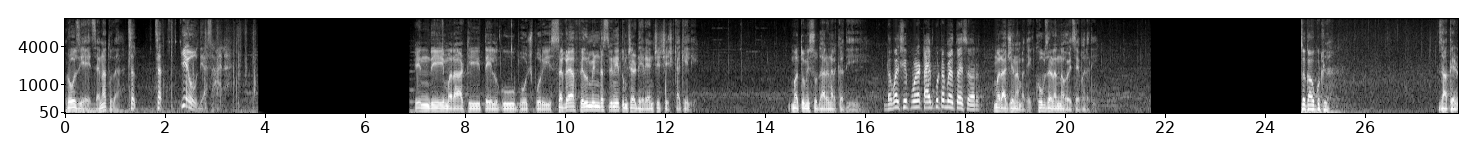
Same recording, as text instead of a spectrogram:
रोज यायचंय ना तुला? चल चल येऊ द्या साला. हिंदी मराठी तेलगू भोजपुरी सगळ्या फिल्म इंडस्ट्रीने तुमच्या ढेऱ्यांची चेष्टा केली. मग तुम्ही सुधारणार कधी? डबल शिफ्टमुळे टाइम कुठं मिळतोय सर मग राजीनामध्ये खूप जणांना व्हायचंय भरती. तुझं गाव कुठलं? जातेड.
